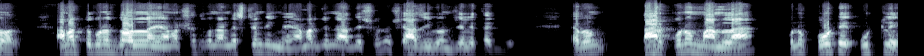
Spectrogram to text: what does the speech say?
দল। আমার তো কোনো দল নাই আমার সাথে কোনো আন্ডারস্ট্যান্ডিং নাই। আমার জন্য আদেশ হলো সে আজীবন জেলে থাকবে। এবং তার কোনো মামলা কোনো কোর্টে উঠলে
